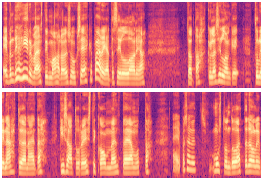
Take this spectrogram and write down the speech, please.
eipä nyt ihan hirveästi mahdollisuuksia ehkä pärjätä silloin ja tota, kyllä silloinkin tuli nähtyä näitä kisaturistikommentteja, mutta eipä se nyt, musta tuntuu, että ne oli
